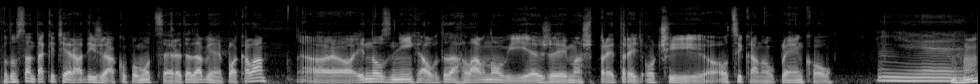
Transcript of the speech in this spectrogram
Potom sú tam také tie rady, že ako pomôcť cere, teda by neplakala. A jednou z nich, alebo teda hlavnou je, že máš pretreť oči ocikanou plienkou. Nie. Uh-huh.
